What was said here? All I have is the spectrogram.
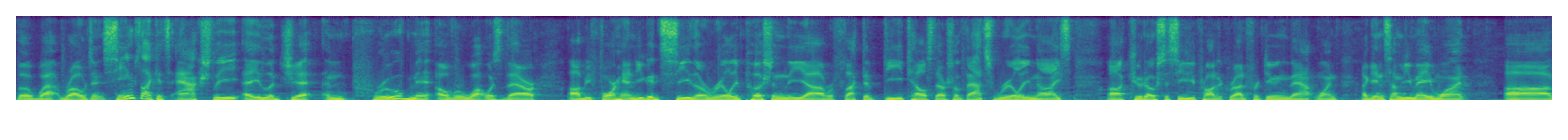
the wet roads. And it seems like it's actually a legit improvement over what was there uh, beforehand. You could see they're really pushing the uh, reflective details there. So that's really nice. Uh, kudos to CD Projekt Red for doing that one. Again, some of you may want uh,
